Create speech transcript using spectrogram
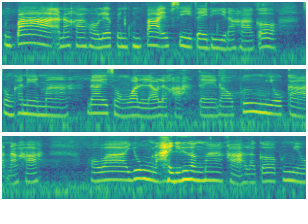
คุณป้านะคะเขาเรียกเป็นคุณป้า FC ใจดีนะคะ ก็ส่งคะแนนมาได้ 2 วันแล้วแหละค่ะ แต่เราเพิ่งมีโอกาสนะคะ เพราะว่ายุ่งหลายเรื่องมากค่ะ แล้วก็เพิ่งมีโอ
